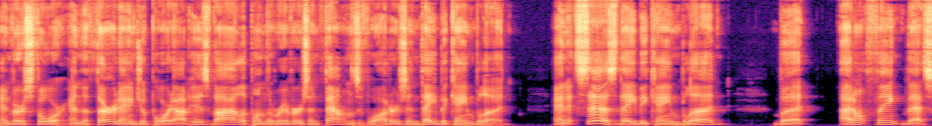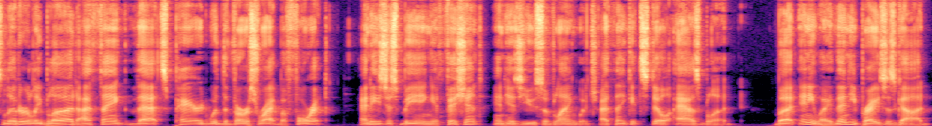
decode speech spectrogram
And verse 4 And the third angel poured out his vial upon the rivers and fountains of waters, and they became blood. And it says they became blood, but I don't think that's literally blood. I think that's paired with the verse right before it and he's just being efficient in his use of language. I think it's still as blood. But anyway, then he praises God.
